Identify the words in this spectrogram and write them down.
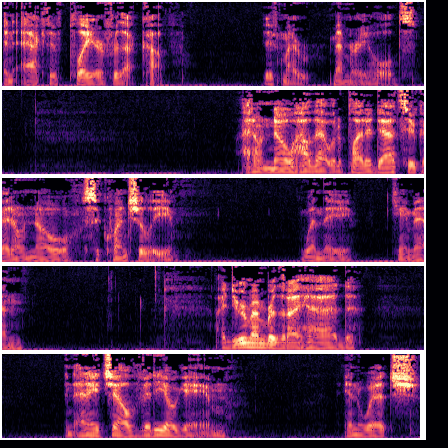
an active player for that cup, if my memory holds. I don't know how that would apply to Datsyuk. I don't know sequentially when they came in. I do remember that I had an NHL video game in which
